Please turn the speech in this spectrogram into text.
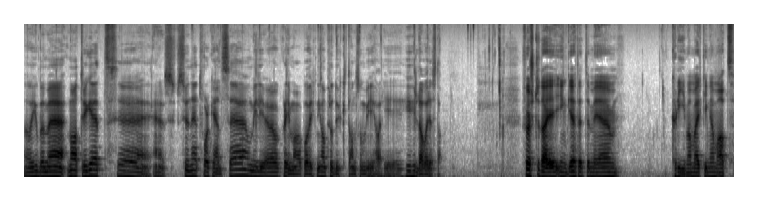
Og jobber med mattrygghet, eh, sunnhet, folkehelse og miljø- og klimapåvirkning av produktene som vi har i, i hylla vår. Da. Først til deg, Inge. Dette med klimamerking av mat.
